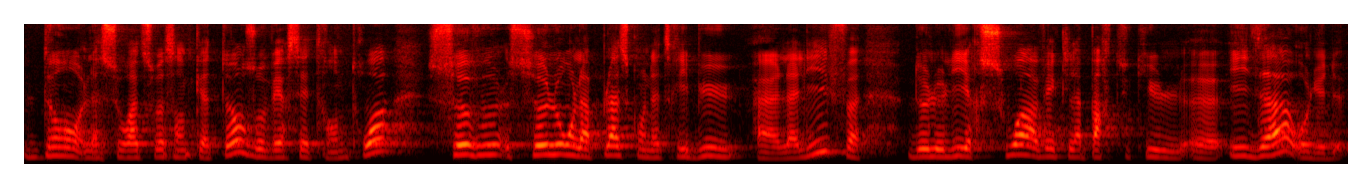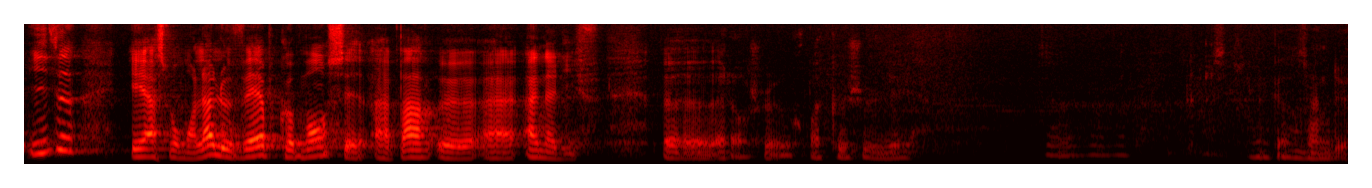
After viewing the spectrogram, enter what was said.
dans la sourate 74 au verset 33, selon la place qu'on attribue à l'alif, de le lire soit avec la particule euh, ida au lieu de id, et à ce moment-là, le verbe commence par euh, un alif. Alors, je crois que je l'ai. 22.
